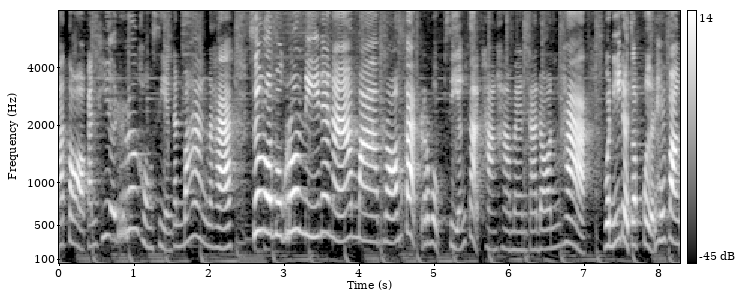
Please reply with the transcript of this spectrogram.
มาต่อกันที่เรื่องของเสียงกันบ้างนะคะ ซึ่งโน้ตบุ๊กรุ่นนี้เนี่ยนะ มาพร้อมกับระบบเสียงจากทาง Harman Kardon ค่ะ วันนี้เดี๋ยวจะเปิดให้ฟัง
